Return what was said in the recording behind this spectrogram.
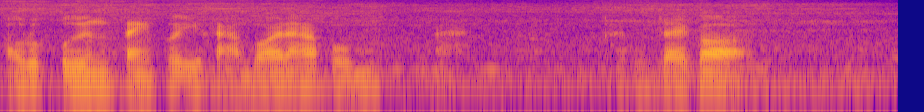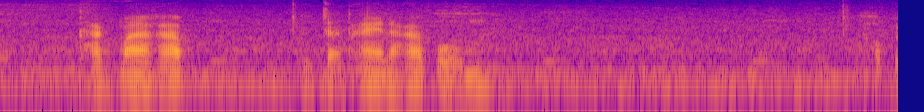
เอาลูกปืนแต่งเพิ่มอีกสามร้อยนะครับ ผมอะใครสนใจก็ทักมาครับ จัดให้นะครับผม เอาไป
